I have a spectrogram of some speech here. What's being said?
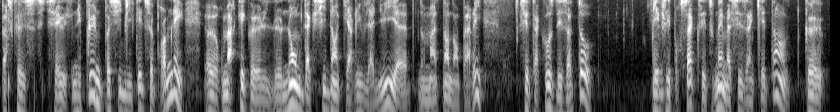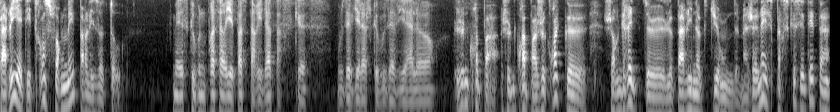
Parce que ce n'est plus une possibilité de se promener. Euh, remarquez que le nombre d'accidents qui arrivent la nuit, euh, maintenant dans Paris, c'est à cause des autos. Et c'est pour ça que c'est tout de même assez inquiétant que Paris a été transformé par les autos. Mais est-ce que vous ne préfériez pas ce Paris-là parce que vous aviez l'âge que vous aviez alors? Je ne crois pas, je ne crois pas. Je crois que je regrette euh, le Paris nocturne de ma jeunesse parce que c'était un-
